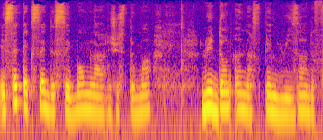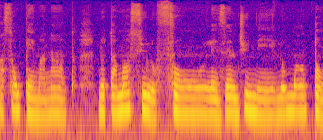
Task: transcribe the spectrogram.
Et cet excès de sébum-là, justement, lui donne un aspect luisant de façon permanente, notamment sur le front, les ailes du nez, le menton.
